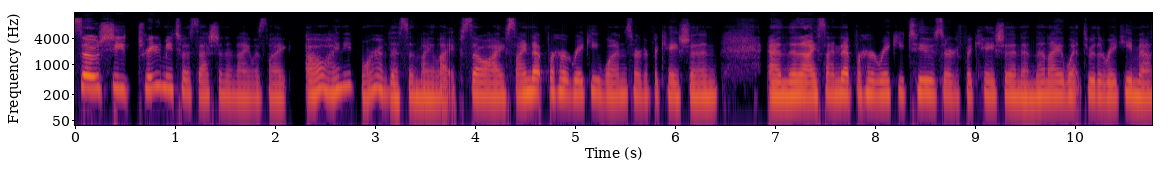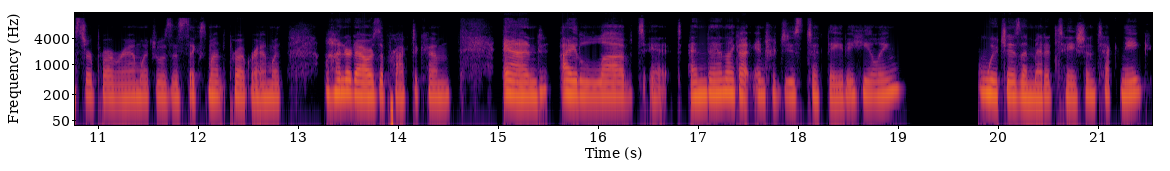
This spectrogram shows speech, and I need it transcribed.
So she treated me to a session, and I was like, "Oh, I need more of this in my life." So I signed up for her Reiki One certification, and then I signed up for her Reiki Two certification, and then I went through the Reiki Master program, which was a six month program with 100 hours of practicum, and I loved it. And then I got introduced to Theta healing which is a meditation technique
